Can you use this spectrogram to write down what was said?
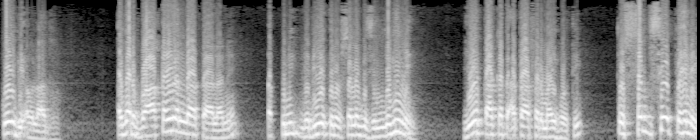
کوئی بھی اولاد ہو۔ اگر واقعی اللہ تعالی نے اپنی نبی کریم صلی اللہ علیہ وسلم کی زندگی میں یہ طاقت عطا فرمائی ہوتی تو سب سے پہلے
